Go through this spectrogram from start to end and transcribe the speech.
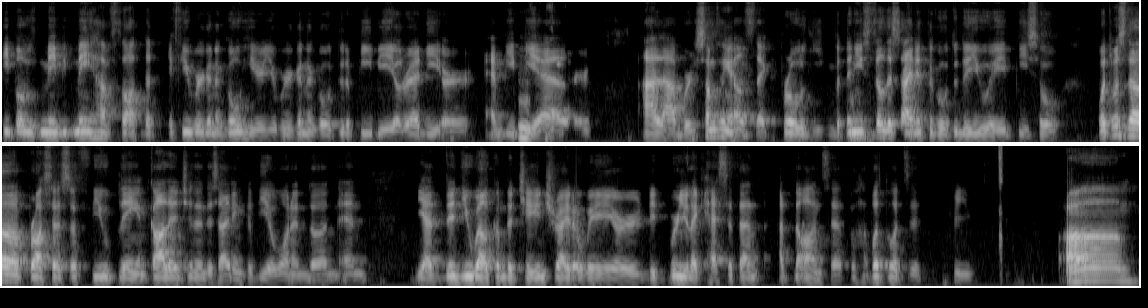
people maybe may have thought that if you were gonna go here, you were gonna go to the PBA already or NBPL or Alab or something else like Pro League. But then you still decided to go to the UAAP. So what was the process of you playing in college and then deciding to be a one and done and yeah, did you welcome the change right away, or did were you like hesitant at the onset? What was it for you? Um,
